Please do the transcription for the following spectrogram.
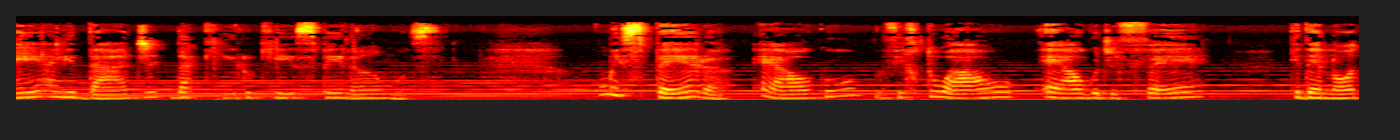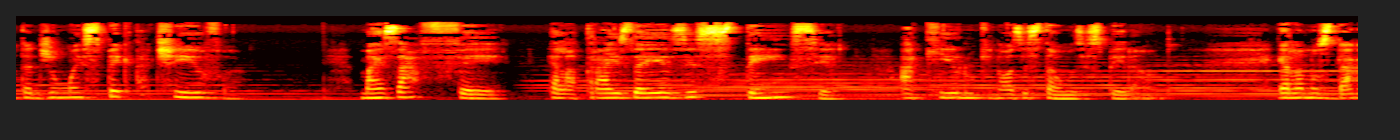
realidade daquilo que esperamos. Uma espera é algo virtual, é algo de fé que denota de uma expectativa. Mas a fé, ela traz à existência aquilo que nós estamos esperando. Ela nos dá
